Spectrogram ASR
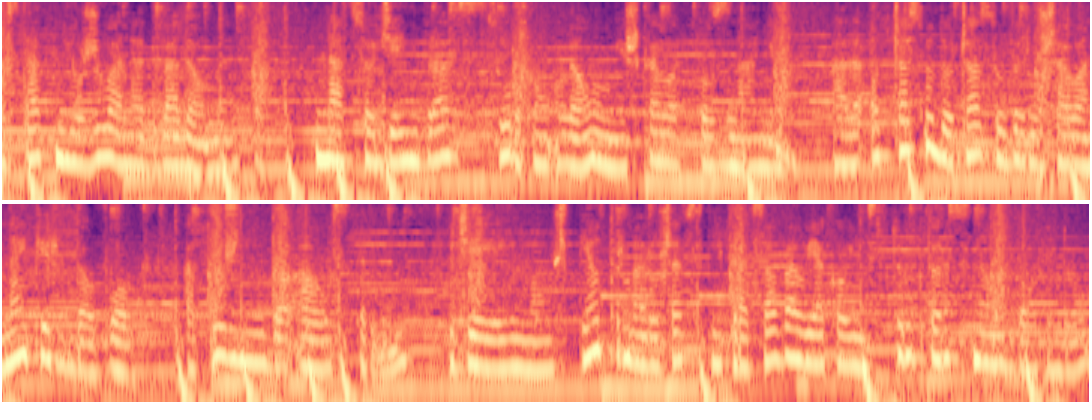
Ostatnio żyła na dwa domy. Na co dzień wraz z córką Olą mieszkała w Poznaniu, ale od czasu do czasu wyruszała najpierw do Włoch, a później do Austrii, gdzie jej mąż Piotr Maruszewski pracował jako instruktor snowboardu.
